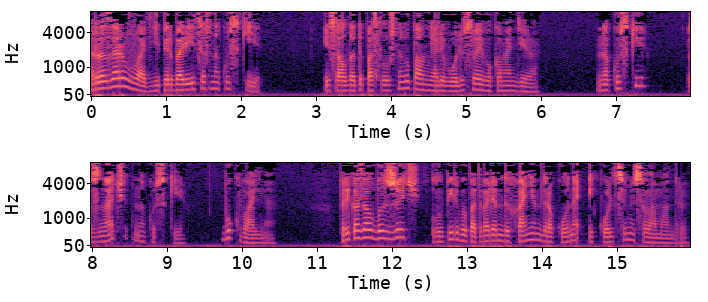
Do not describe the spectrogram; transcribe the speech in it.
разорвать гиперборейцев на куски, и солдаты послушно выполняли волю своего командира. На куски — значит, на куски. Буквально. Приказал бы сжечь, лупили бы по тварям дыханием дракона и кольцами саламандры.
